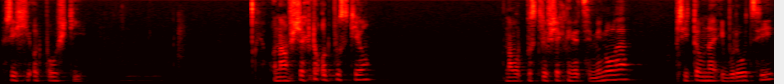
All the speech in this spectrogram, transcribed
hříchy odpouští. On nám všechno odpustil. On nám odpustil všechny věci minulé, přítomné i budoucí.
